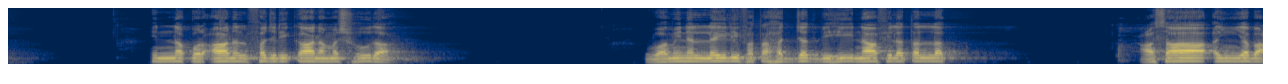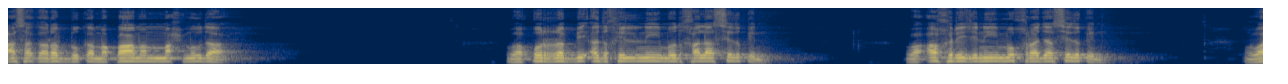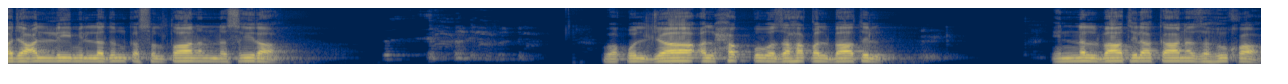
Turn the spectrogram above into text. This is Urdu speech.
ان قرآن الفجر کا ن مشہودہ ومن اللیل فتح حجت بھی نافل تلق عصا ایب عصق رب کا مقام محمودہ وقر ربی ادخلنی مدخلا صدقن و اخرجنی مخرج صدقن وج علی ملدن کا سلطان النصیرہ وقل جا الحق و ضحق الباطل ان الباطلا کان ظہوقا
